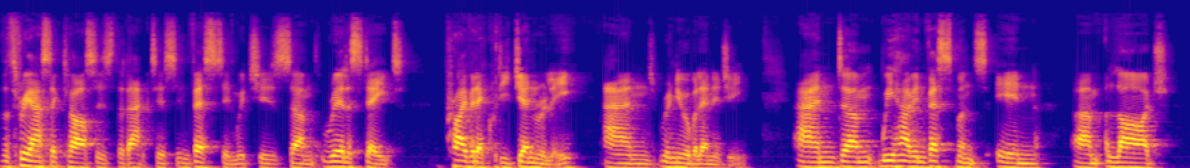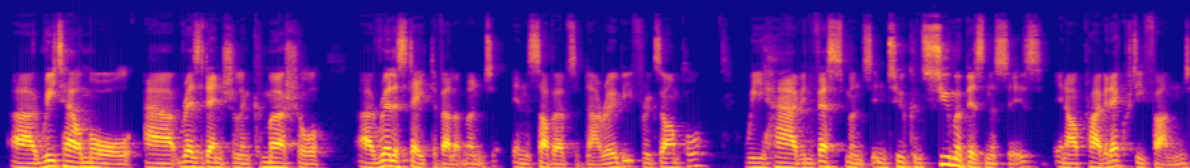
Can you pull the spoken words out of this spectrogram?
the three asset classes that Actis invests in, which is um, real estate, private equity generally, and renewable energy. And um, we have investments in um, a large uh, retail mall, uh, residential and commercial uh, real estate development in the suburbs of Nairobi, for example. We have investments into consumer businesses in our private equity fund.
